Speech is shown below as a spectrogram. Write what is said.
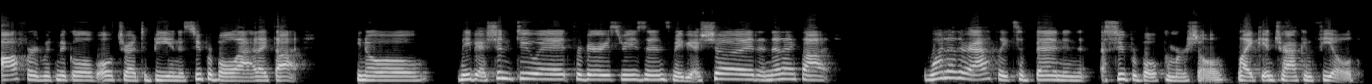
offered with Michelob Ultra to be in a Super Bowl ad, I thought, you know, maybe I shouldn't do it for various reasons. Maybe I should. And then I thought, what other athletes have been in a Super Bowl commercial, like in track and field?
